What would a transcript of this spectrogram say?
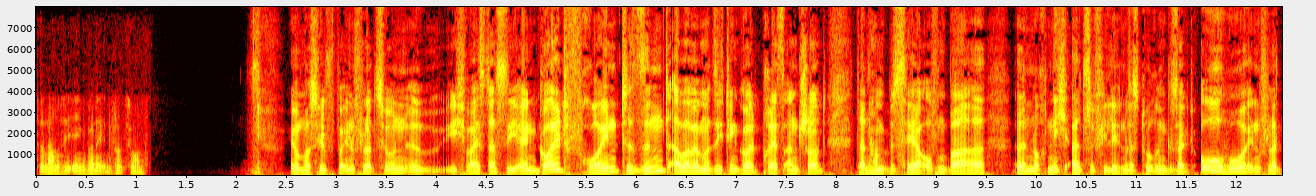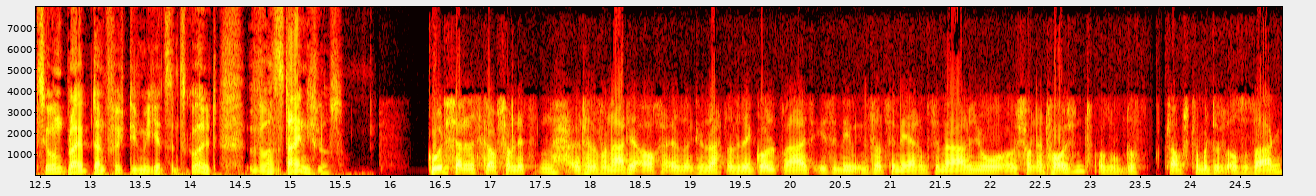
dann haben Sie irgendwann eine Inflation. Ja, was hilft bei Inflation? Äh, ich weiß, dass Sie ein Goldfreund sind, aber wenn man sich den Goldpreis anschaut, dann haben bisher offenbar äh, noch nicht allzu viele Investoren gesagt, oh, hohe Inflation bleibt, dann flüchte ich mich jetzt ins Gold. Was ist da eigentlich los? Gut, ich hatte das, glaube ich, schon im letzten äh, Telefonat ja auch gesagt. Also der Goldpreis ist in dem inflationären Szenario schon enttäuschend. Also das, glaube ich, kann man durchaus so sagen.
